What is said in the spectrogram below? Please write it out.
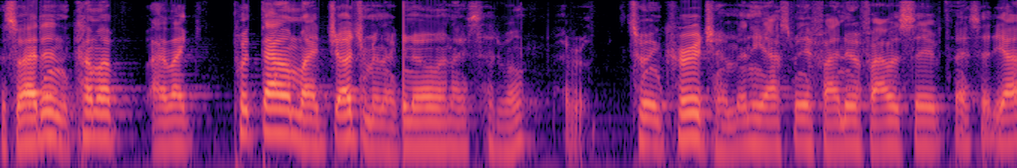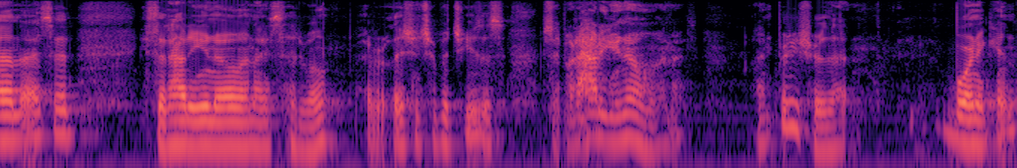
And so I didn't come up, I like put down my judgment, you know, and I said, well, to encourage him. And he asked me if I knew if I was saved. And I said, yeah. And I said, he said, how do you know? And I said, well, I have a relationship with Jesus. He said, but how do you know? And I, I'm pretty sure that born again.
